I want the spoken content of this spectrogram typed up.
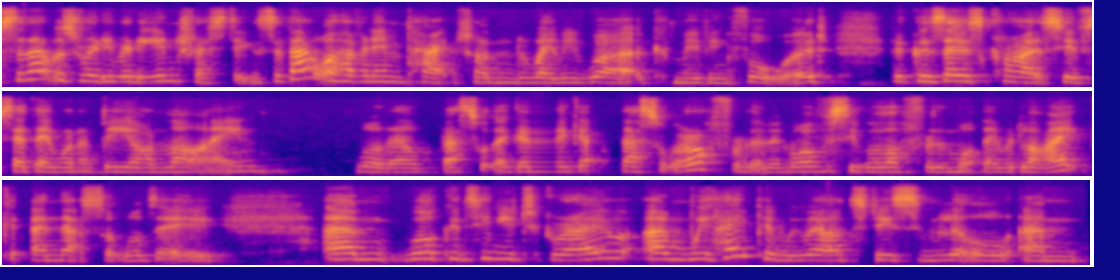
So that was really, really interesting. So that will have an impact on the way we work moving forward because those clients who have said they want to be online, well, they'll that's what they're going to get. That's what we're offering them. And obviously, we'll offer them what they would like, and that's what we'll do. Um, we'll continue to grow. Um, we're hoping we will to do some little um,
